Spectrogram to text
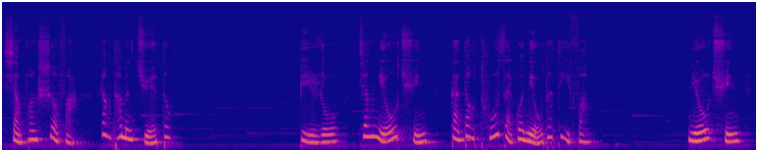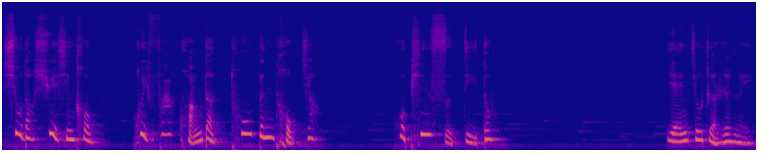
想方设法让他们决斗。比如，将牛群赶到屠宰过牛的地方，牛群嗅到血腥后。会发狂的突奔吼叫，或拼死抵斗。研究者认为，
